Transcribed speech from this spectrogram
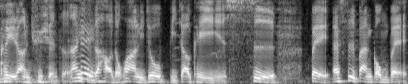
可以让你去选择，那你选择好的话，你就比较可以事倍哎事半功倍，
